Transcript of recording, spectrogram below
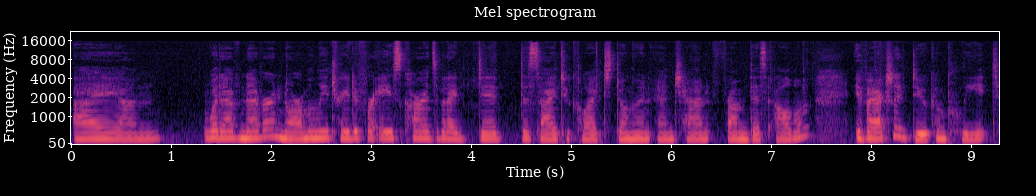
I um would have never normally traded for ace cards, but I did decide to collect Donghun and Chan from this album. If I actually do complete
